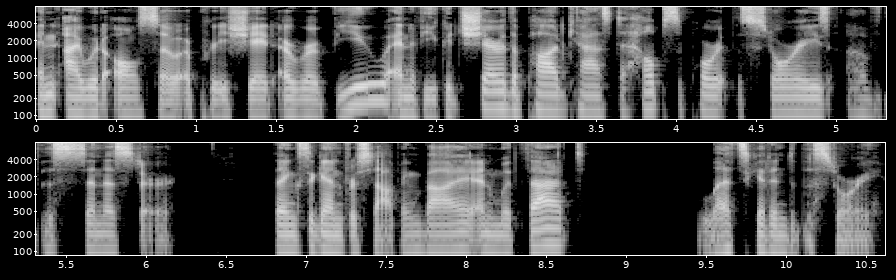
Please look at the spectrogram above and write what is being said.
And I would also appreciate a review and if you could share the podcast to help support the stories of the sinister. Thanks again for stopping by. And with that, let's get into the story.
